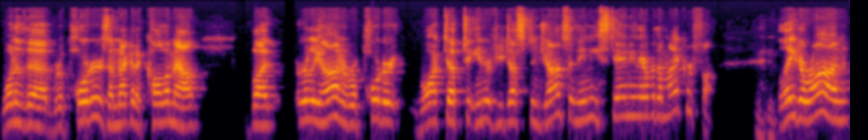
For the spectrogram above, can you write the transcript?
one of the reporters, I'm not going to call him out, but early on, a reporter walked up to interview Dustin Johnson, and he's standing there with a microphone. Mm-hmm. Later on,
